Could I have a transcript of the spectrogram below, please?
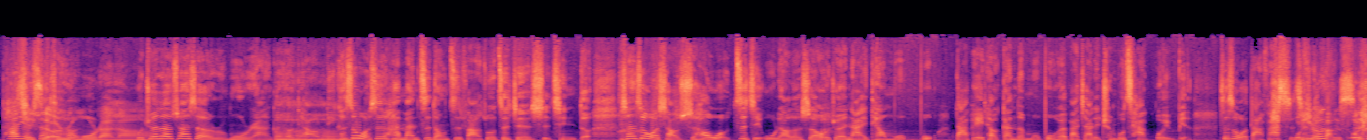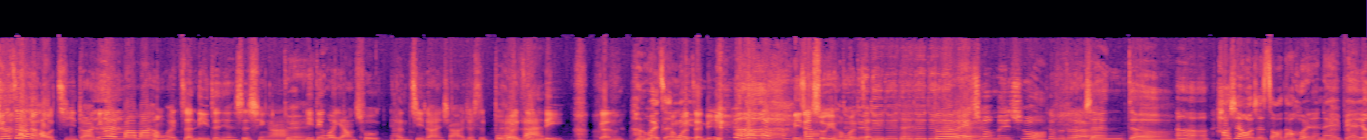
她也其实耳濡目染啊，我觉得算是耳濡目染跟有条理，嗯可是我是还蛮自动自发做这件事情的。像是我小时候我自己无聊的时候，我就会拿一条抹布搭配一条干的抹布，我会把家里全部擦过一遍，这是我打发时我觉得间的方式。我。觉得这个好极端，因为妈妈很会整理这件事情啊，对。一定会养出很极端的小孩，就是不会整理跟 很会整理，很会整理，你就属于很会整理，对对对对对对对，没错没错，对。不对？真的。嗯，好像我是走到会的那一边，有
